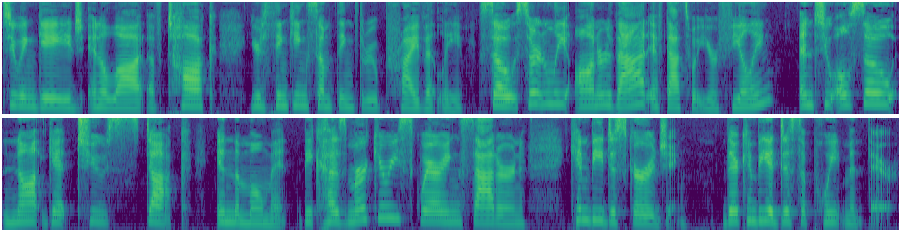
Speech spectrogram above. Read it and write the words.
to engage in a lot of talk. You're thinking something through privately. So, certainly honor that if that's what you're feeling, and to also not get too stuck in the moment because Mercury squaring Saturn can be discouraging. There can be a disappointment there.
